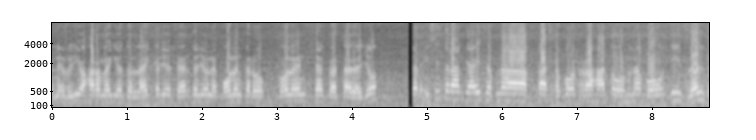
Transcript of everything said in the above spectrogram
અને વીડિયો સારો લાગ્યો તો લાઈક કરજો શેર કરજો અને કોમેન્ટ કરો. કોમેન્ટ કરતા રહેજો. अगर इसी तरह गाइस अपना आपका सपोर्ट रहा तो हम ना बहुत ही जल्द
